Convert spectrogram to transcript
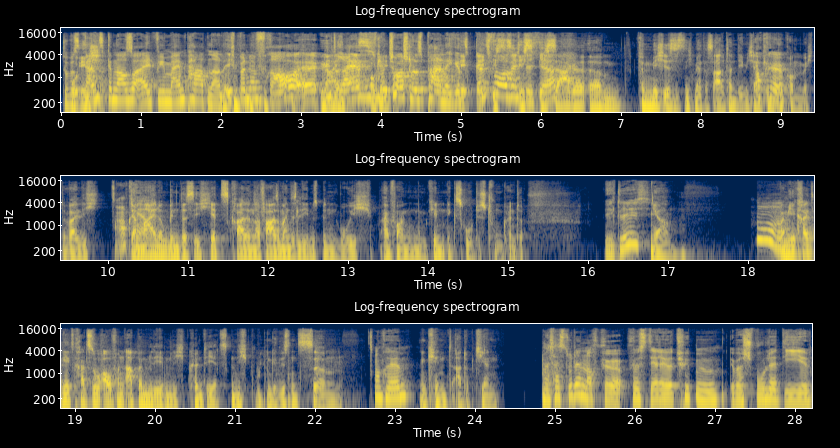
Du bist ganz genauso alt wie mein Partner und ich bin eine Frau, äh, Nein, Ü30 okay. mit Torschlusspanik. Jetzt ganz ich, vorsichtig, ich, ich, ja? ich sage, ähm, für mich ist es nicht mehr das Alter, in dem ich ein Okay. Kind bekommen möchte, weil ich Okay. der Meinung bin, dass ich jetzt gerade in einer Phase meines Lebens bin, wo ich einfach einem Kind nichts Gutes tun könnte. Wirklich? Ja. Bei mir geht es gerade so auf und ab im Leben, ich könnte jetzt nicht guten Gewissens ähm, ein Kind adoptieren. Was hast du denn noch für, für Stereotypen über Schwule, die,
